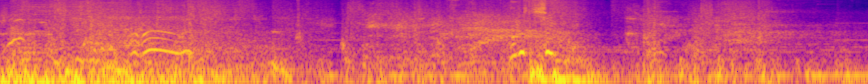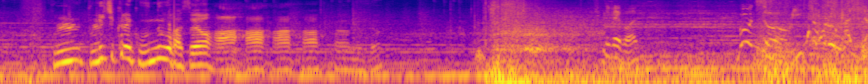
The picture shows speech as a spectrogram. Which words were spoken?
지금. 오씨. 불, 블리치 크랭크 웃는 거 봤어요? 아하하하 하면서 200원. 우도 이쪽으로 가자.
